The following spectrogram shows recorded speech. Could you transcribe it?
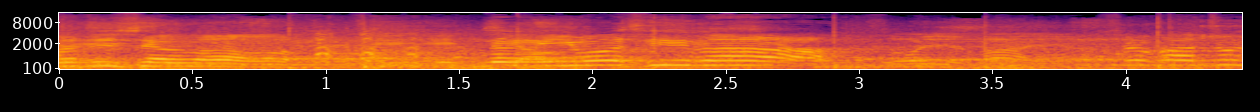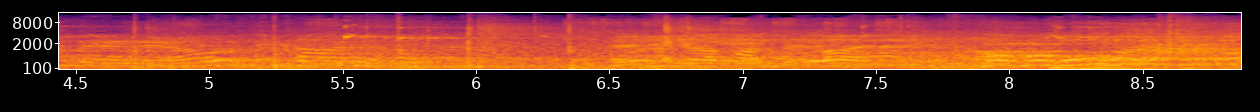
我只想啊，两年没去吧，小可准的，我靠！哎，你阿放袂歹呢。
